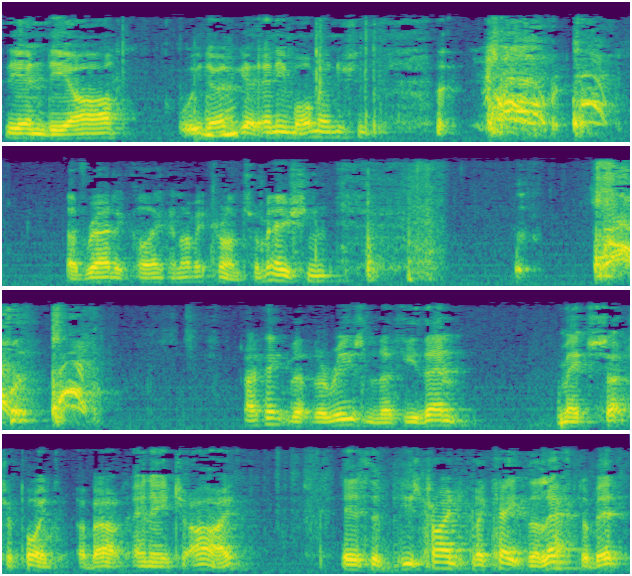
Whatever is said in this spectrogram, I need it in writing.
the NDR. We don't mm-hmm. get any more mention of radical economic transformation. I think that the reason that he then makes such a point about NHI is that he's trying to placate the left a bit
